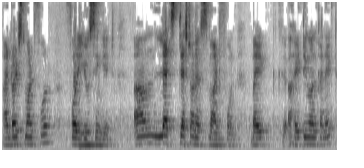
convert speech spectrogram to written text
android smartphone for using it. Um, let's test on a smartphone by hitting on connect.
